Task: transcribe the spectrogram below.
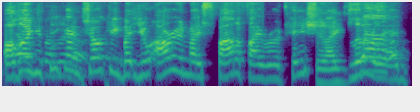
Although you think I'm joking, but you are in my Spotify rotation. I literally. Well,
